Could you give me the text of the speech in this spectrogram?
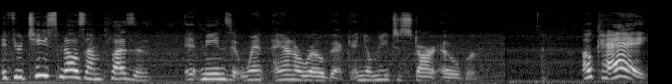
If your tea smells unpleasant, it means it went anaerobic and you'll need to start over. Okay,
